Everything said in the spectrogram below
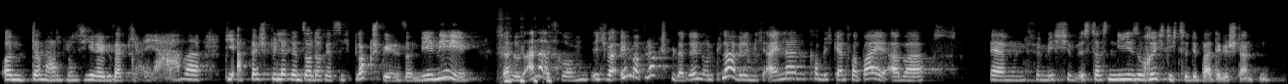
Und dann hat plötzlich jeder gesagt, ja, ja, aber die Abwehrspielerin soll doch jetzt nicht Block spielen. So, nee, nee, das ist andersrum. ich war immer Blockspielerin und klar, wenn ihr mich einladen, komme ich gern vorbei. Aber ähm, für mich ist das nie so richtig zur Debatte gestanden.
